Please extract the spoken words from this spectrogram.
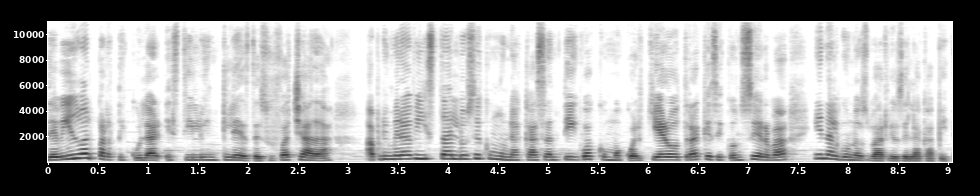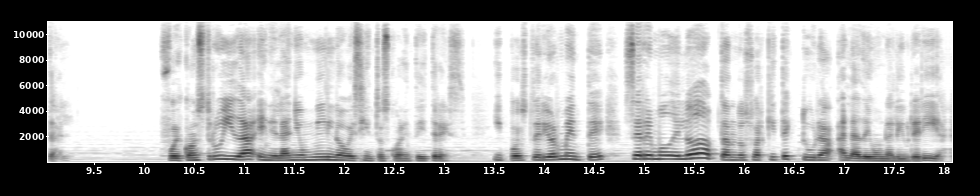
Debido al particular estilo inglés de su fachada, a primera vista luce como una casa antigua como cualquier otra que se conserva en algunos barrios de la capital. Fue construida en el año 1943 y posteriormente se remodeló adaptando su arquitectura a la de una librería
